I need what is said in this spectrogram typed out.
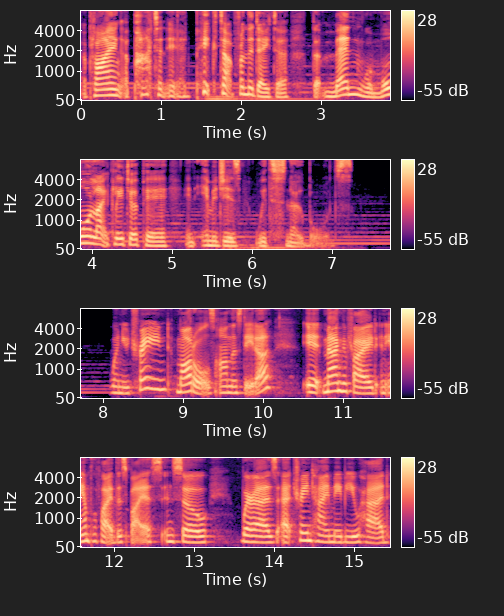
applying a pattern it had picked up from the data that men were more likely to appear in images with snowboards. When you trained models on this data, it magnified and amplified this bias. And so, whereas at train time, maybe you had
